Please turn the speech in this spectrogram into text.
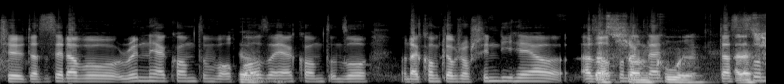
chillt. Das ist ja da, wo Rin herkommt und wo auch Ja. Bowser herkommt und so. Und da kommt, glaube ich, auch Shindy her. Also das aus ist so einer schon kleinen. cool. Das ist das ist so eine-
